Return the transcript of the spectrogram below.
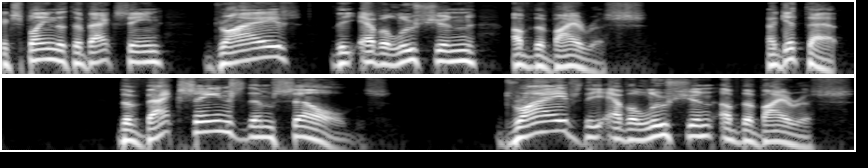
explained that the vaccine drives the evolution of the virus. I get that. The vaccines themselves drives the evolution of the virus.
